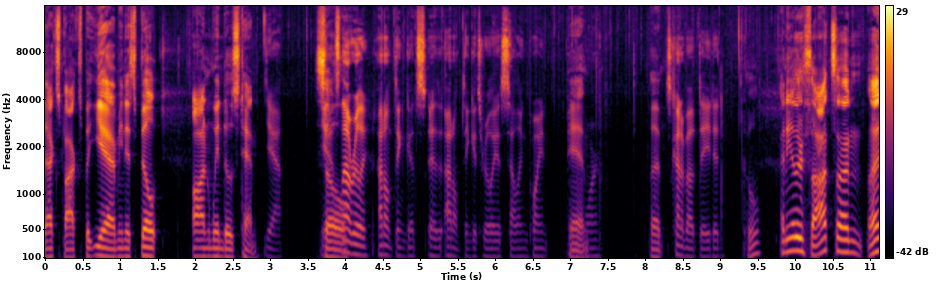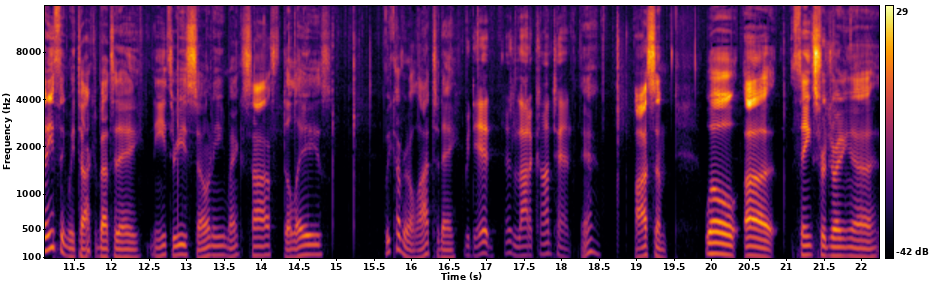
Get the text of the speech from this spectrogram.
the Xbox, but yeah, I mean, it's built on Windows 10. Yeah. So yeah, it's not really. I don't think it's. uh, I don't think it's really a selling point anymore. Yeah, but- it's kind of outdated. Cool. Any other thoughts on anything we talked about today? E3, Sony, Microsoft, delays. We covered a lot today. We did. There's a lot of content. Yeah. Awesome. Well, uh, thanks for joining uh,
